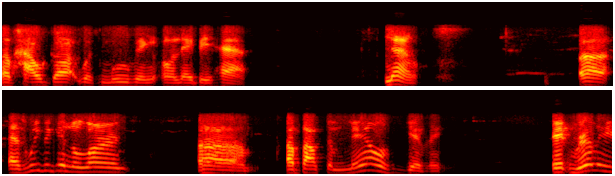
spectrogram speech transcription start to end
of how God was moving on their behalf. Now, uh, as we begin to learn um, about the males giving, it really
